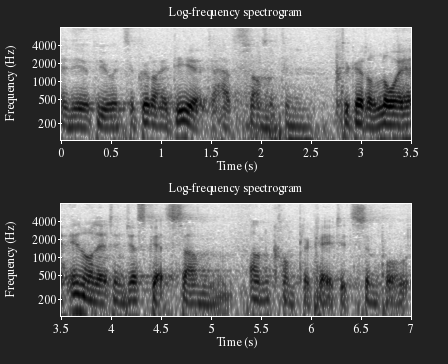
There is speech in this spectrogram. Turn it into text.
any of you, it's a good idea to have some, Something. to get a lawyer in on it and just get some uncomplicated, simple,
